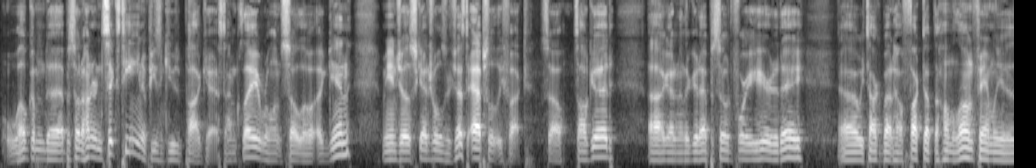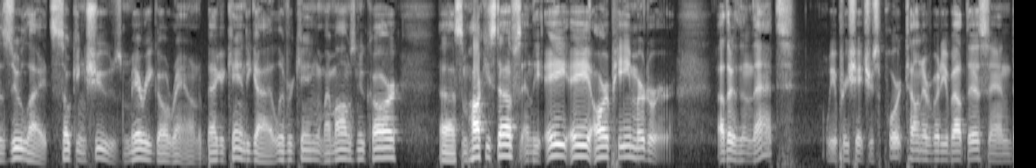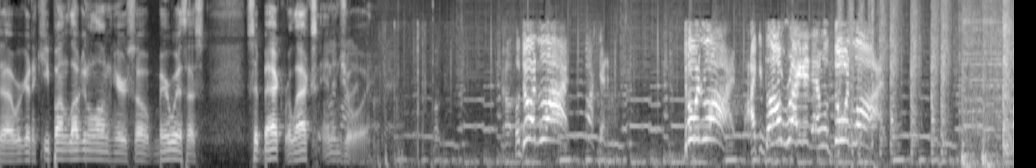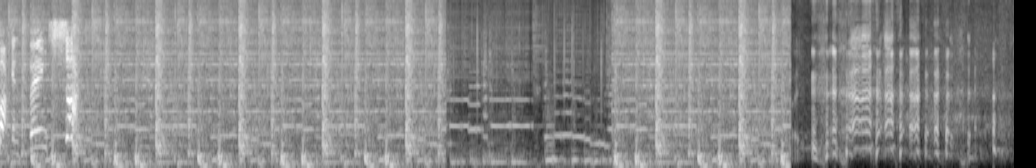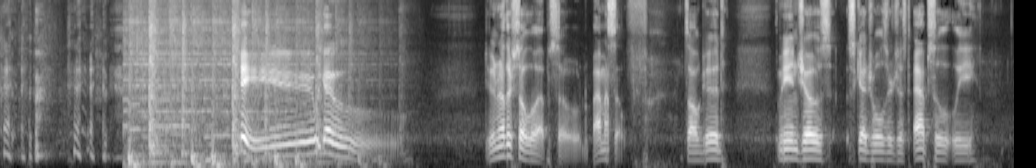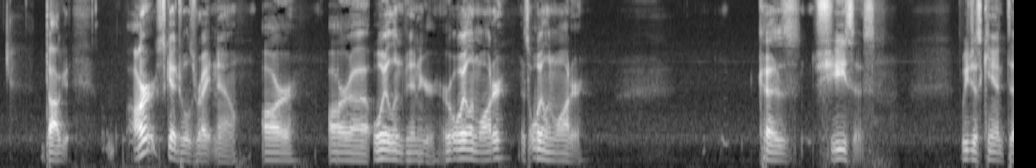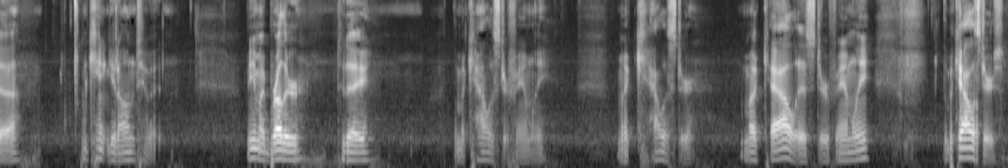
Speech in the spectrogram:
Welcome to episode 116 of P's and Q's podcast. I'm Clay, rolling solo again. Me and Joe's schedules are just absolutely fucked, so it's all good. Uh, I got another good episode for you here today. Uh, we talk about how fucked up the Home Alone family is, zoo lights, soaking shoes, merry-go-round, a bag of candy guy, Liver King, my mom's new car, uh, some hockey stuffs, and the AARP murderer. Other than that, we appreciate your support, telling everybody about this, and uh, we're going to keep on lugging along here, so bear with us. Sit back, relax, and enjoy. We'll do it live. Fuck it. Do it live. I can. I'll write it and we'll do it live. Fucking thing sucks. Here we go. Do another solo episode by myself. It's all good. Me and Joe's schedules are just absolutely dog. Our schedules right now are are uh, oil and vinegar or oil and water. It's oil and water. Cause Jesus, we just can't uh, we can't get onto it me and my brother today, the McCallister family, McCallister, McCallister family, the McCallisters.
